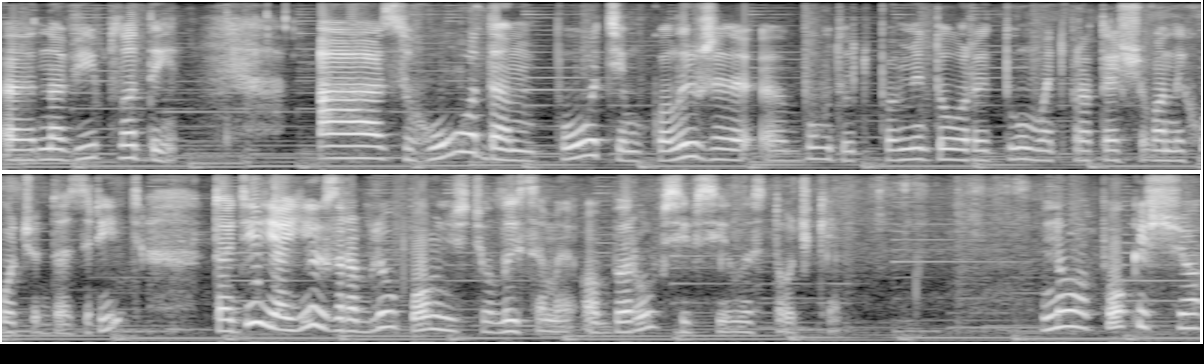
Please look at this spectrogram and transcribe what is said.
е, нові плоди. А згодом, потім, коли вже е, будуть помідори думати про те, що вони хочуть дозріти, тоді я їх зроблю повністю лисими, оберу всі-всі листочки. Ну, а поки що,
